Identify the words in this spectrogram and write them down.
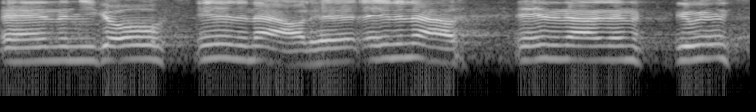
and then you go in and out, in and out, in and out, and then you.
